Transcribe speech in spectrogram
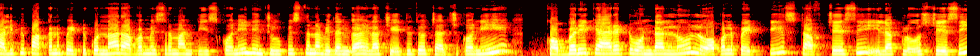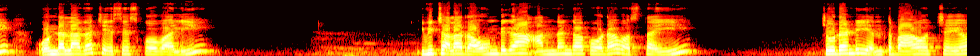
కలిపి పక్కన పెట్టుకున్న రవ్వ మిశ్రమాన్ని తీసుకొని నేను చూపిస్తున్న విధంగా ఇలా చేతితో చరుచుకొని కొబ్బరి క్యారెట్ ఉండలను లోపల పెట్టి స్టఫ్ చేసి ఇలా క్లోజ్ చేసి ఉండలాగా చేసేసుకోవాలి. ఇవి చాలా రౌండ్గా అందంగా కూడా వస్తాయి. చూడండి ఎంత బాగా వచ్చాయో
